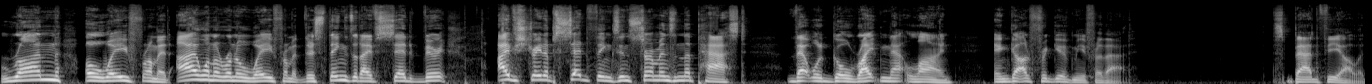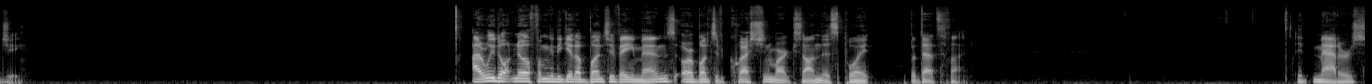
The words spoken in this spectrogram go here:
run away from it. I want to run away from it. There's things that I've said very I've straight up said things in sermons in the past that would go right in that line, and God forgive me for that. It's bad theology. I really don't know if I'm going to get a bunch of amens or a bunch of question marks on this point, but that's fine. It matters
